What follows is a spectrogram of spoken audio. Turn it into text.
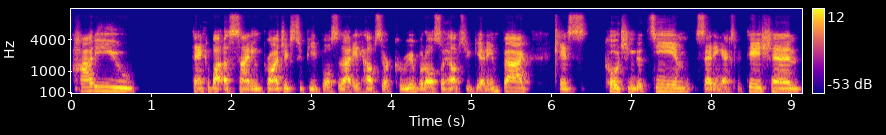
how do you think about assigning projects to people so that it helps their career, but also helps you get impact. It's coaching the team, setting expectation.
